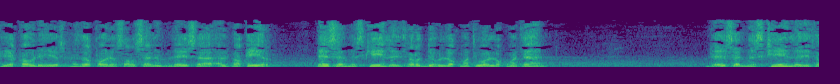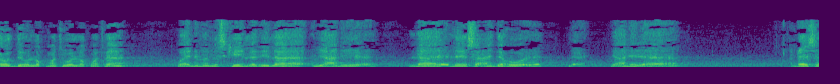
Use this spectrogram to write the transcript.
في قوله مثل قوله صلى الله عليه وسلم ليس الفقير ليس المسكين الذي ترده اللقمة واللقمتان. ليس المسكين الذي ترده اللقمة واللقمتان وإنما المسكين الذي لا يعني لا ليس عنده يعني لا ليس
